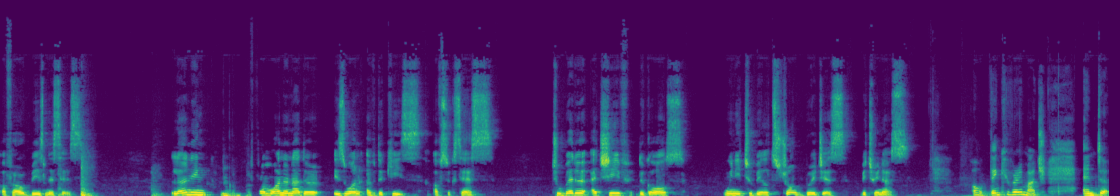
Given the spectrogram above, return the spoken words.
of our businesses. Learning from one another is one of the keys of success. To better achieve the goals, we need to build strong bridges between us. Oh, thank you very much. And uh,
